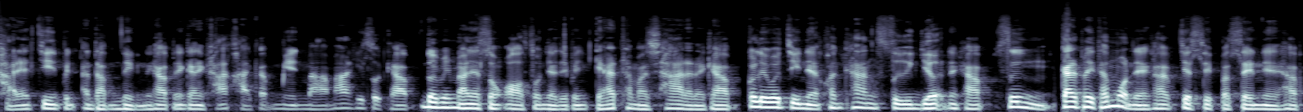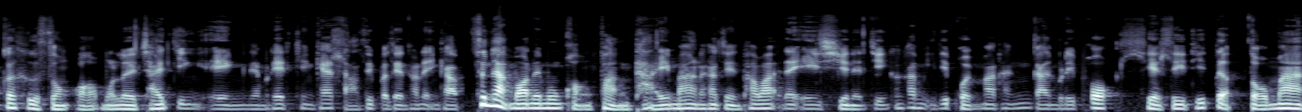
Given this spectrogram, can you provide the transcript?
ขายเนี่ยจีนเป็นอันดับหนึ่งนะครับในการค้าขายกับเมียนมามากที่สุดครับโดยเมียนมาเนี่ยส่งออกส่วนใหญ่จะเป็นแก๊สธรรมชาตินะครับก็เรียกว่าจีนเนี่ยค่อนข้างซื้อเยอะนะครับซึ่งการผลิตทั้งหมดเนี่ยครับ 70%เนี่ยครับก็คือส่งออกหมดเลยใช้จริงเองในประเทศเพียงแค่ 30%เท่านั้นเองครับซึ่งหากมองในมุมของฝั่งไทยบ้างนะครับจะเห็นภาพว่าในเอเชียเนี่ยจีนค่อนข้างมีอิทธิพลมากทั้งการบริโภคเศรษฐกิจที่เติบโตมาก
